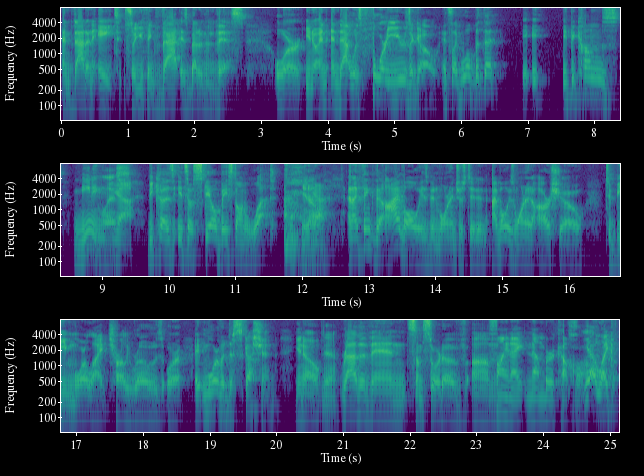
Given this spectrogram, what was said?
and that an eight, so you think that is better than this, or you know, and, and that was four years ago. It's like, well, but that it it, it becomes meaningless Yeah. because it's a scale based on what, you know. Yeah. And I think that I've always been more interested in. I've always wanted our show to be more like Charlie Rose or it, more of a discussion, you know, Yeah. rather than some sort of um, Finite number. cajon. yeah, like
